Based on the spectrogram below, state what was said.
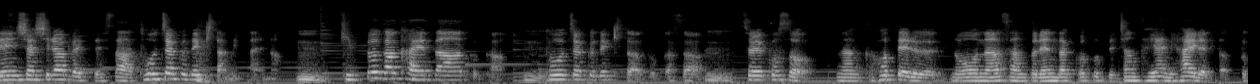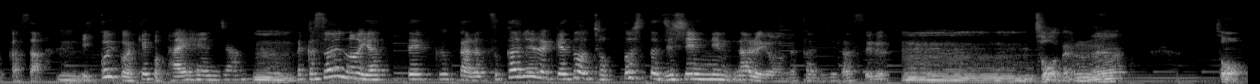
電車調べてさ到着できたみたいな。うん。切符が買えたとかうん。到着できたとかさうん。それこそなんかホテルのオーナーさんと連絡を取ってちゃんと部屋に入れたとかさうん。一個一個が結構大変じゃん。うん。だからそういうのをやっていくから疲れるけどちょっとした自信になるような感じがする。うーん。そうだよね。うそ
